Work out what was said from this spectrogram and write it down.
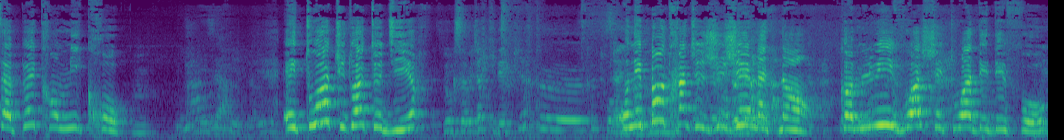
ça peut être en micro. Et toi, tu dois te dire, Donc ça veut dire qu'il est pire que, que toi. on n'est pas en train de juger maintenant. Comme lui, il voit chez toi des défauts.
